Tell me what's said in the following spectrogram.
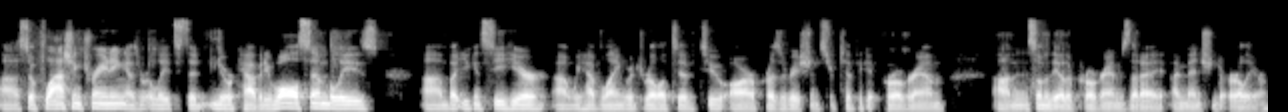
uh, so flashing training as it relates to newer cavity wall assemblies. Um, but you can see here uh, we have language relative to our preservation certificate program um, and some of the other programs that I, I mentioned earlier.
